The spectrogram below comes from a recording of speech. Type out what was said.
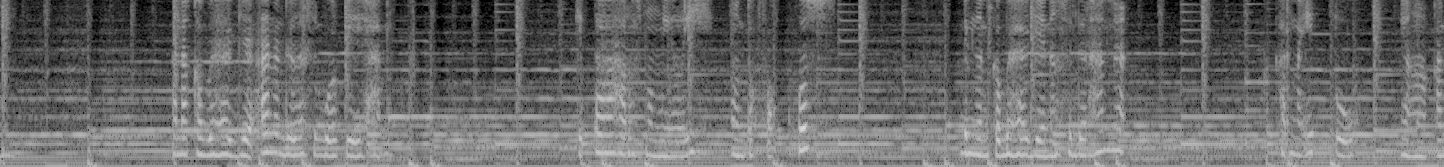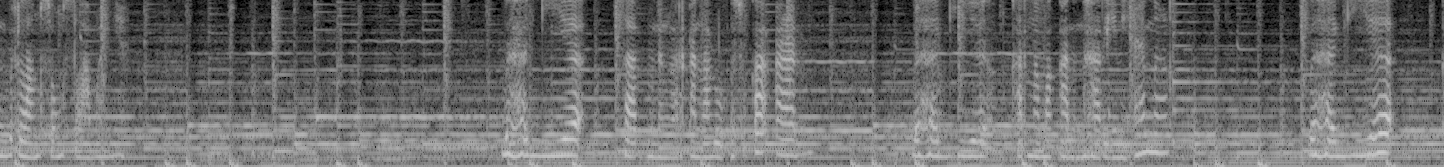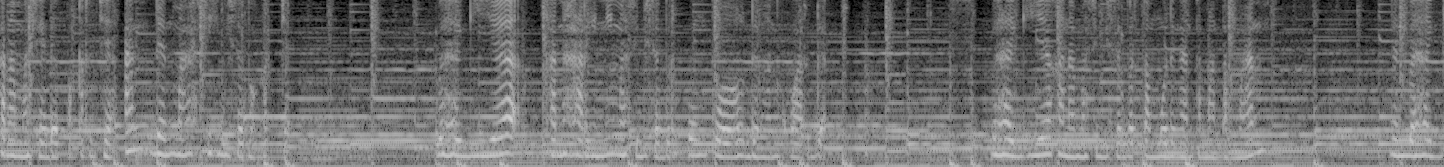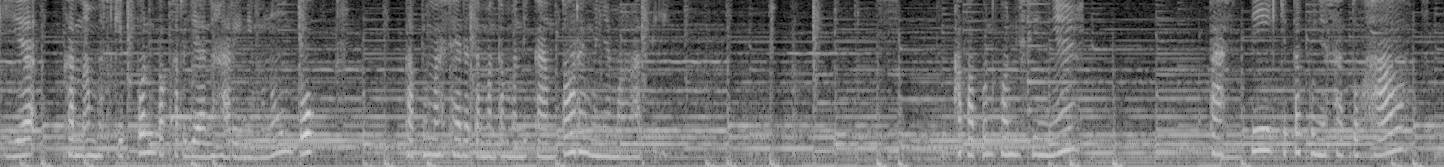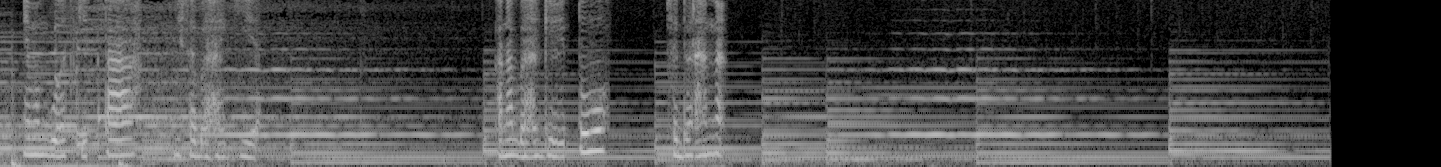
Karena kebahagiaan adalah sebuah pilihan. Kita harus memilih untuk fokus dengan kebahagiaan yang sederhana. Karena itu, yang akan berlangsung selamanya. Bahagia saat mendengarkan lagu kesukaan, bahagia karena makanan hari ini enak, bahagia karena masih ada pekerjaan dan masih bisa bekerja. Bahagia karena hari ini masih bisa berkumpul dengan keluarga. Bahagia karena masih bisa bertemu dengan teman-teman dan bahagia karena meskipun pekerjaan hari ini menumpuk, tapi masih ada teman-teman di kantor yang menyemangati. Apa pun kondisinya, pasti kita punya satu hal yang membuat kita bisa bahagia. Karena bahagia itu sederhana.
